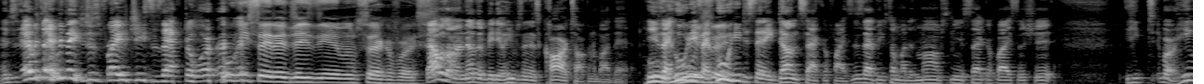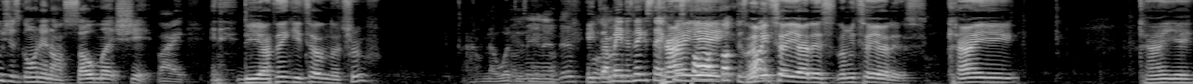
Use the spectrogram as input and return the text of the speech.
And just everything, everything just praise Jesus afterward. Who he say that Jay Z and them sacrifice? That was on another video. He was in his car talking about that. He's Who- like, who? who He's he like, say? who? He just said they done sacrifice. This is after he's talking about his mom's being sacrificed and shit. He, bro, he was just going in on so much shit. Like, and Do y'all think he telling the truth? I don't know what this I mean, nigga. at this He, I mean, this nigga said Chris Paul Kanye. fucked his Let me tell y'all this. Let me tell y'all this. Kanye. Kanye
